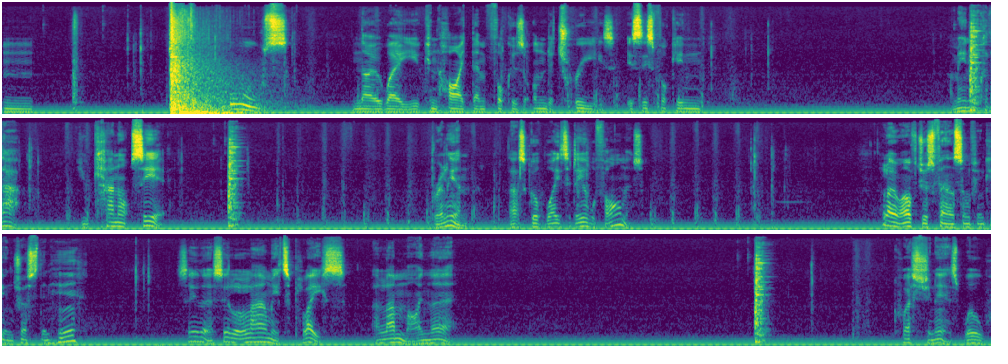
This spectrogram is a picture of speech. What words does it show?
mm, Oohs. No way you can hide them fuckers under trees. Is this fucking... I mean, look at that. You cannot see it. Brilliant. That's a good way to deal with farmers. Hello, I've just found something interesting here. See this? It'll allow me to place a landmine there. Question is, will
